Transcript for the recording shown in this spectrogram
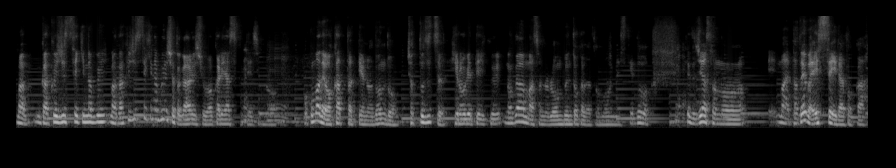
まあ学術的な文、まあ学術的な文章とかある種分かりやすくて、その、ここまで分かったっていうのをどんどんちょっとずつ広げていくのが、まあその論文とかだと思うんですけど、けどじゃあその、まあ例えばエッセイだとか、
